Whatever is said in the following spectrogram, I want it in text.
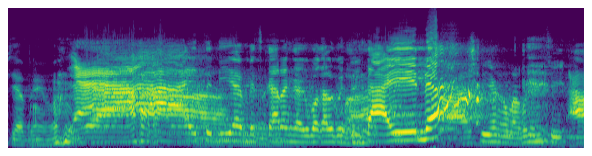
Siapa emang? Ya, itu dia sampai sekarang nggak bakal gue ceritain ya. Pasti yang ngebangunin si A.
